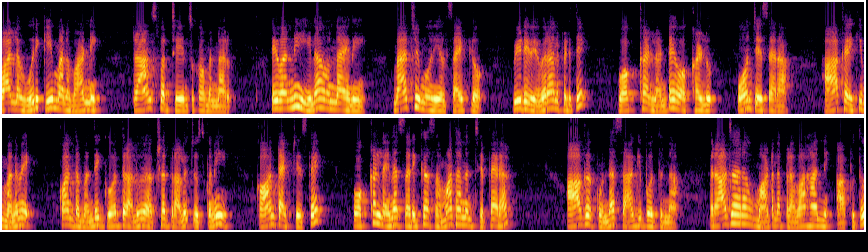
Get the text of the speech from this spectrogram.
వాళ్ళ ఊరికి మన వాణ్ణి ట్రాన్స్ఫర్ చేయించుకోమన్నారు. ఇవన్నీ ఇలా ఉన్నాయని మ్యాట్రిమోనియల్ సైట్లో వీడి వివరాలు పెడితే ఒక్కళ్ళంటే ఒక్కళ్ళు ఫోన్ చేశారా? ఆఖరికి మనమే కొంతమంది గోత్రాలు నక్షత్రాలు చూసుకొని కాంటాక్ట్ చేస్తే ఒక్కళ్ళైనా సరిగ్గా సమాధానం చెప్పారా? ఆగకుండా సాగిపోతున్న రాజారావు మాటల ప్రవాహాన్ని ఆపుతూ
